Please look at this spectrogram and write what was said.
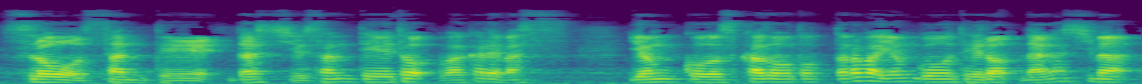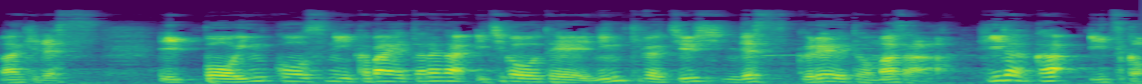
スロー3艇ダッシュ3艇と分かれます。4コース角を取ったのは4号艇の長島巻です。一方インコースに構えたのが1号艇人気の中心です。グレートマザー日高逸子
